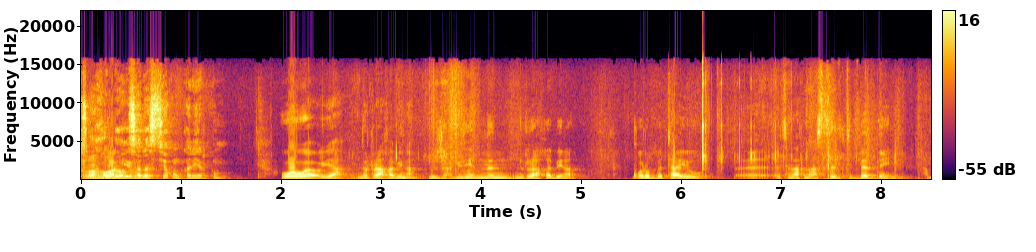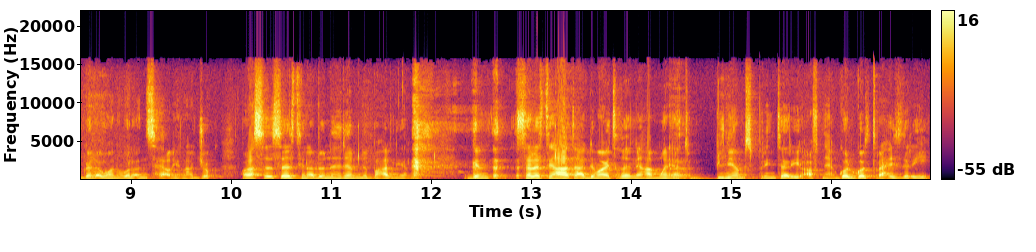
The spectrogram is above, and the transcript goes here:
ትረኸብዶ ገይሩ። ሰለስቲኹም ከ ነርኩም ዋው ዋው ያ ንራኸብ ኢና ብዙሕ ግዜ ን- ንራኸብ ኢና قرب تايو اتناتنا ستلتي ببيني اب قلوان ولا نسحق نيرنا جوك. ولا سلسلتي نادو نهدم من نبهال نيرنا قن سلسلتي هات عد ما يتغيرني ها مغنيات بنيام سبرينتري عرفنا جول جول تراح يزري.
